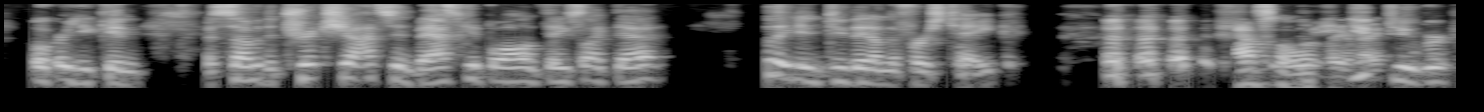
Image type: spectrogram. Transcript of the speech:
or you can some of the trick shots in basketball and things like that. They didn't do that on the first take. Absolutely, YouTuber. Right.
